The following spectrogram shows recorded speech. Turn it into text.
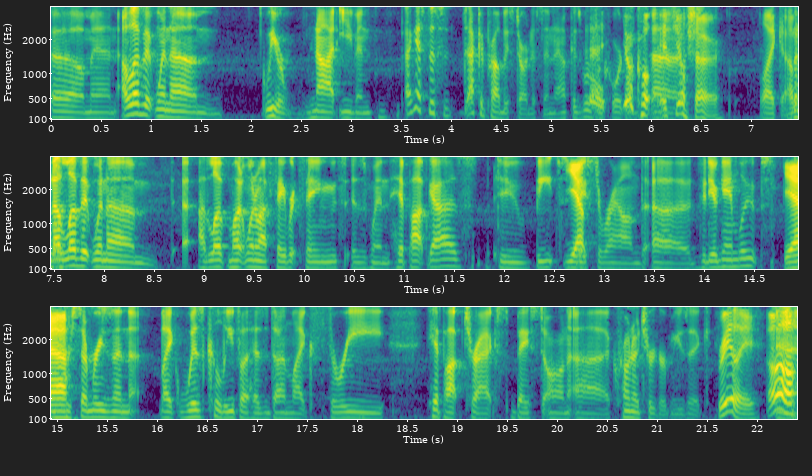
Oh man, I love it when um we are not even. I guess this is. I could probably start us in now because we're recording. You're cool. it's Uh, your show. Like, I'm But I love it when um I love my, one of my favorite things is when hip hop guys do beats Yep. based around uh, video game loops. Yeah. And for some reason, like Wiz Khalifa has done like three hip hop tracks based on uh, Chrono Trigger music. really. Oh,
